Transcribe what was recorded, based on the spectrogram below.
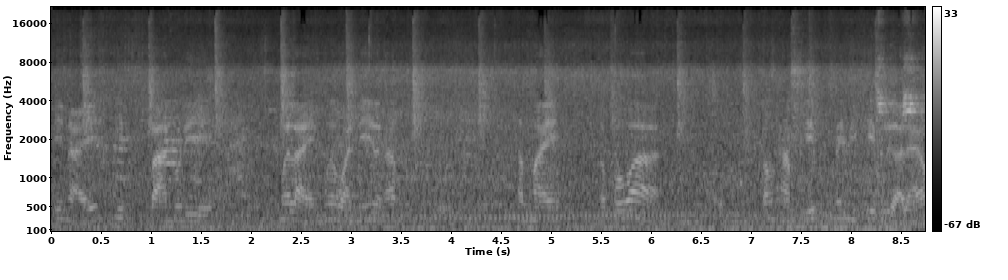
ที่ไหนที่ปานบุรีเมื่อไหร่เมื่อวันนี้นะครับทำไมก็เพราะว่าต้องทำคลิปไม่มีคลิปเหลือแล้ว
